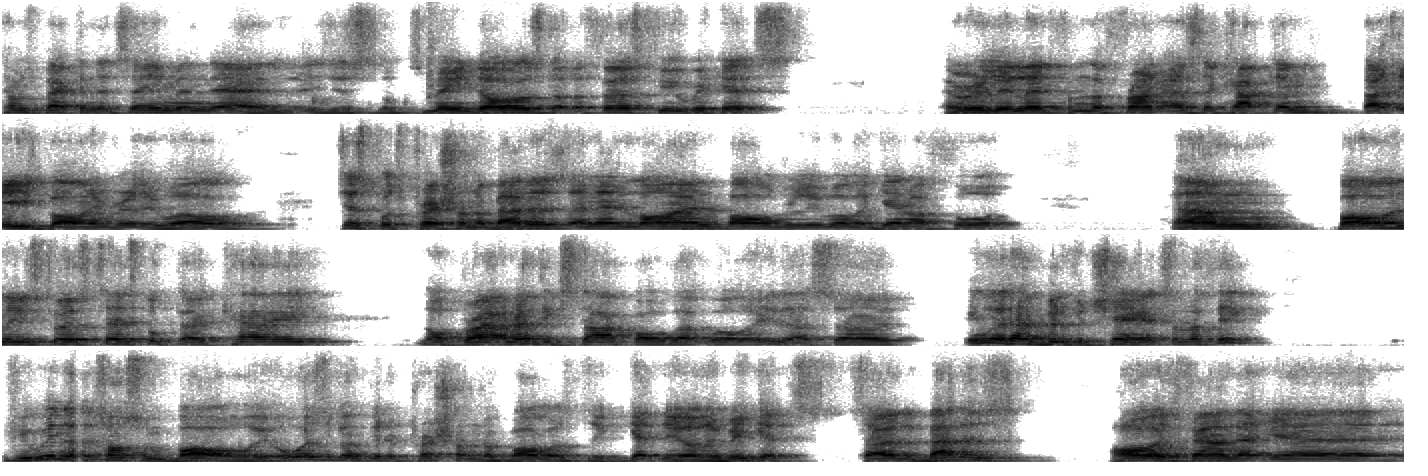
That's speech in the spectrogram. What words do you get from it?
comes back in the team and yeah, he just looks million dollars. Got the first few wickets and really led from the front as the captain. But he's bowling really well. Just puts pressure on the batters. And then Lyon bowled really well again. I thought. Um, bowling his first test looked okay. Not great. I don't think Starc bowled that well either. So England had a bit of a chance. And I think if you win the toss and bowl, you always got a bit of pressure on the bowlers to get the early wickets. So the batters, I always found that yeah,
